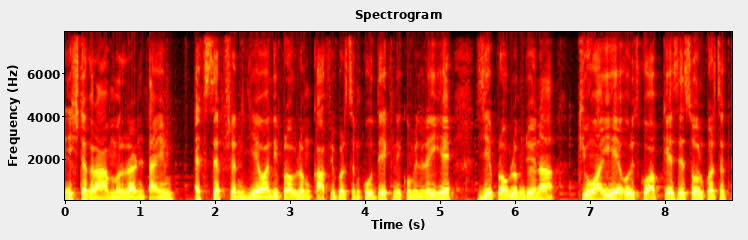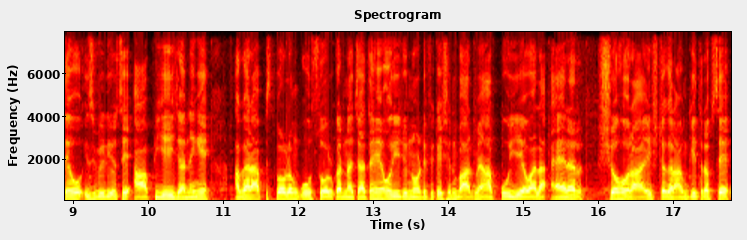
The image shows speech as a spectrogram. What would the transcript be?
इंस्टाग्राम रन टाइम एक्सेप्शन ये वाली प्रॉब्लम काफ़ी पर्सन को देखने को मिल रही है। ये प्रॉब्लम जो है ना, क्यों आई है और इसको आप कैसे सोल्व कर सकते हो, इस वीडियो से आप यही जानेंगे। अगर आप इस प्रॉब्लम को सॉल्व करना चाहते हैं और ये जो नोटिफिकेशन बार में आपको ये वाला एरर शो हो रहा है इंस्टाग्राम की तरफ़ से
